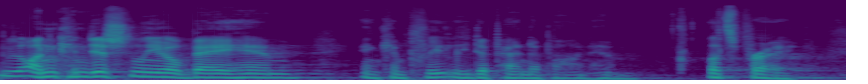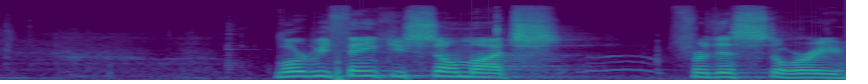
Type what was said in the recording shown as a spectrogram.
will unconditionally obey him and completely depend upon him. Let's pray. Lord, we thank you so much for this story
